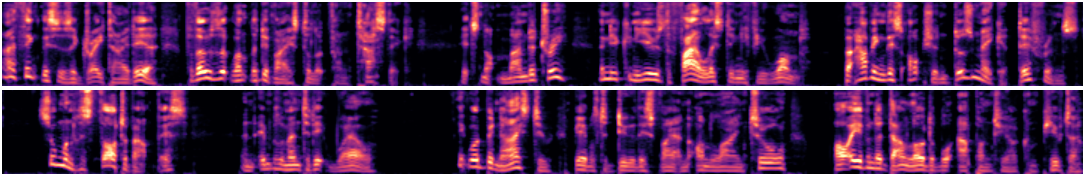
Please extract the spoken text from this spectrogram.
I think this is a great idea for those that want the device to look fantastic. It's not mandatory, and you can use the file listing if you want, but having this option does make a difference. Someone has thought about this and implemented it well. It would be nice to be able to do this via an online tool or even a downloadable app onto your computer,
